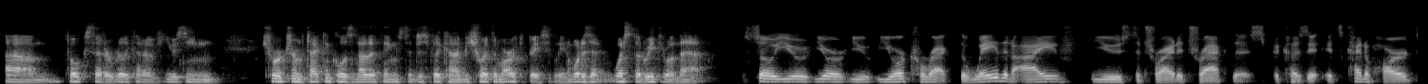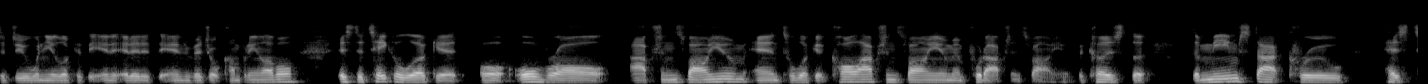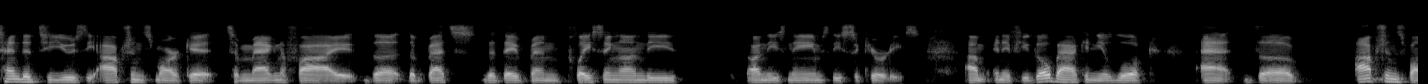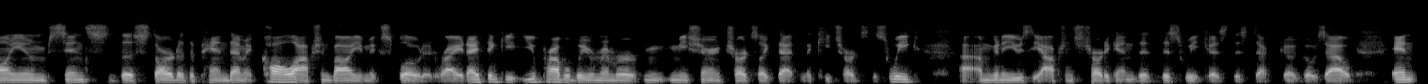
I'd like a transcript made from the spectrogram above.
um, folks that are really kind of using short-term technicals and other things to just really kind of be short the market basically? And what is that? What's the read through on that? so you're you're you you're correct the way that i've used to try to track this because it, it's kind of hard to do when you look at the at, at the individual company level is to take a look at overall options volume and to look at call options volume and put options volume because the the meme stock crew has tended to use the options market to magnify the the bets that they've been placing on these on these names, these securities. Um, and if you go back and you look at the options volume since the start of the pandemic, call option volume exploded, right? I think you, you probably remember m- me sharing charts like that in the key charts this week. Uh, I'm going to use the options chart again th- this week as this deck uh, goes out. And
